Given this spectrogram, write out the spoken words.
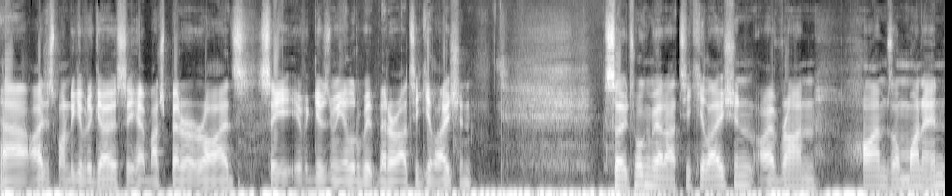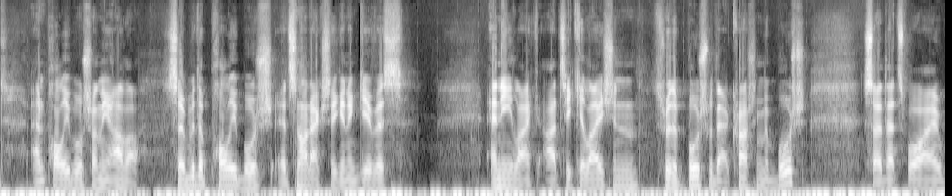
uh, I just wanted to give it a go see how much better it rides see if it gives me a little bit better articulation. So talking about articulation I've run Heims on one end and Polybush on the other. So with the Polybush it's not actually going to give us any like articulation through the bush without crushing the bush. So that's why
